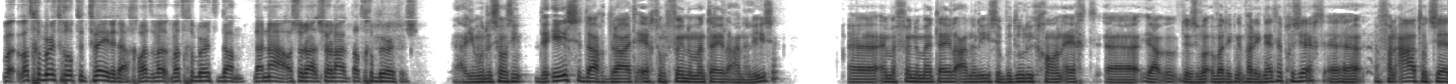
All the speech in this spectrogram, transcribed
wat, wat, gebeurt er op de tweede dag? Wat, wat, wat gebeurt er dan daarna, zodat, zodat dat gebeurd is? Ja, je moet het zo zien. De eerste dag draait echt om fundamentele analyse. Uh, en met fundamentele analyse bedoel ik gewoon echt, uh, ja, dus wat ik, wat ik net heb gezegd, uh, van A tot Z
